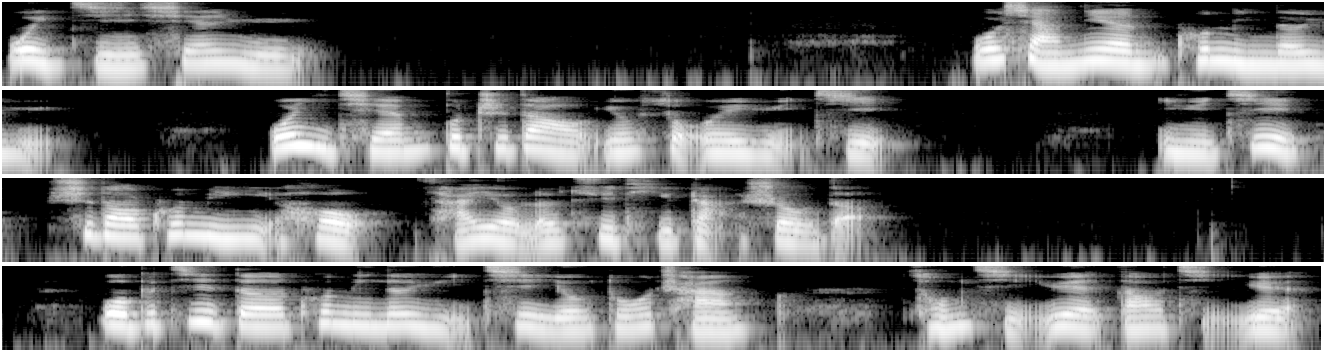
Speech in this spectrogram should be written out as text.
味极鲜鱼。我想念昆明的雨。我以前不知道有所谓雨季，雨季是到昆明以后才有了具体感受的。我不记得昆明的雨季有多长，从几月到几月，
